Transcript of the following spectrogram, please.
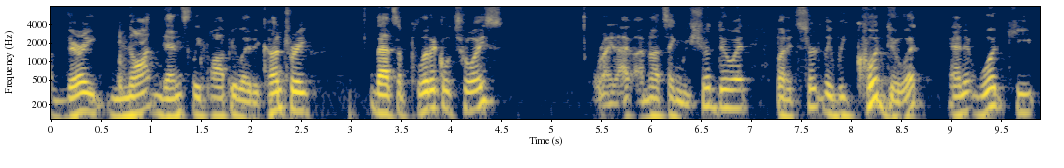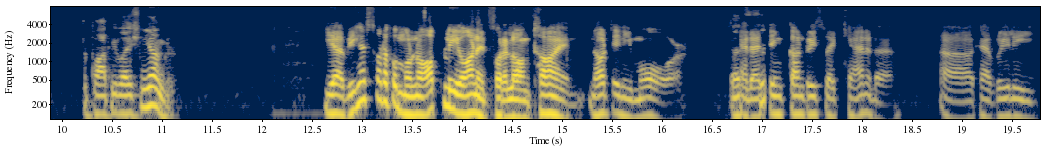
a very not densely populated country. That's a political choice, right? I, I'm not saying we should do it, but it's certainly we could do it, and it would keep the population younger. Yeah, we had sort of a monopoly on it for a long time, not anymore. That's and I think countries like Canada uh, have really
